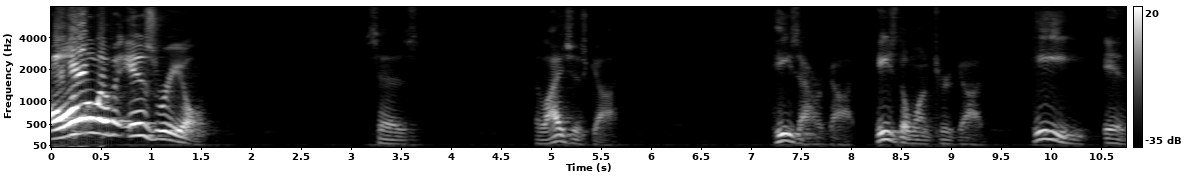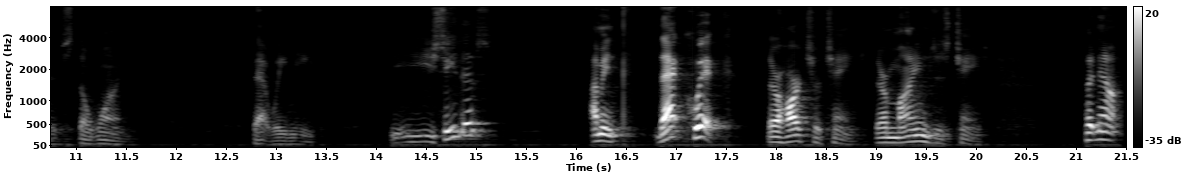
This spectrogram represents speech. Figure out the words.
all of Israel says, Elijah's God. He's our God. He's the one true God. He is the one that we need. You see this? I mean, that quick, their hearts are changed, their minds is changed. But now,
